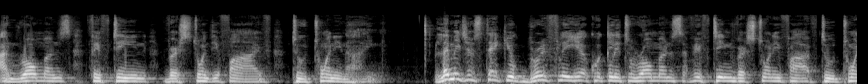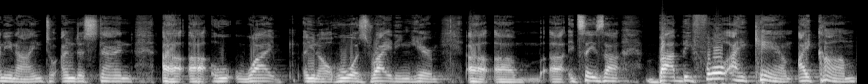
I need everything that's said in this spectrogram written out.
and Romans 15 verse 25 to 29. Let me just take you briefly here quickly to Romans 15 verse 25 to 29 to understand uh, uh, why, you know, who was writing here. Uh, um, uh, it says, uh, but before I came, I come,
